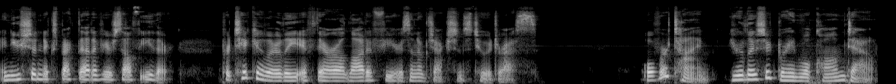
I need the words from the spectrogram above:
and you shouldn't expect that of yourself either particularly if there are a lot of fears and objections to address. Over time, your lizard brain will calm down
